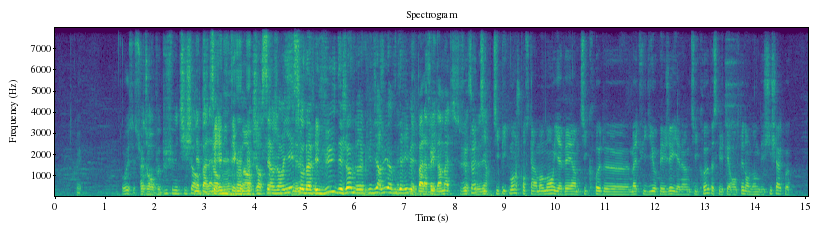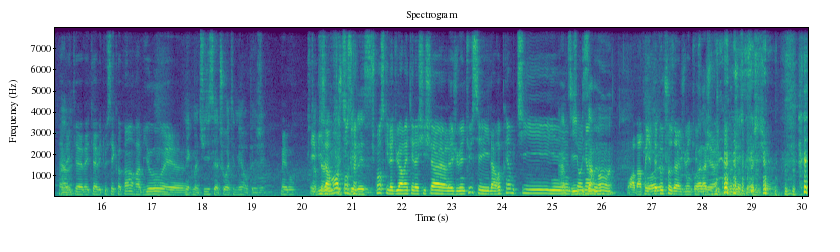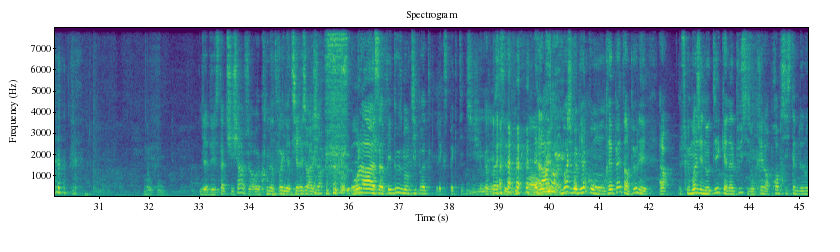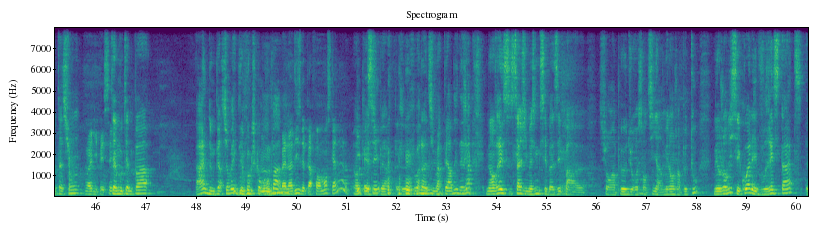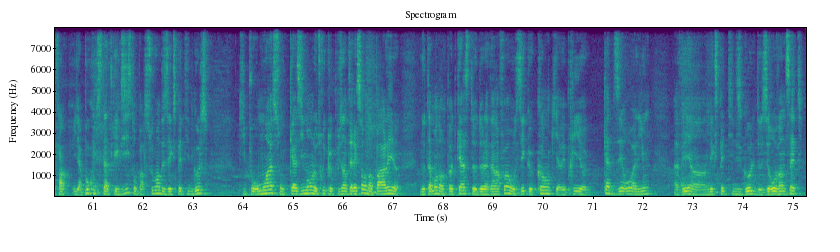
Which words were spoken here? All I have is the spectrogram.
Oui, c'est sûr. Ah, genre on peut plus fumer de chicha Mais en pas toute la- sérénité quoi. Non. Genre Serge Aurier, si on avait vu, déjà on aurait pu dire lui à me Mais, dériver. mais pas la veille d'un match. Je ty- typiquement, je pense qu'à un moment, il y avait un petit creux de Matuidi au PSG, il y avait un petit creux parce qu'il était rentré dans le gang des chichas, quoi. Ah Avec, avec, avec tous ses copains, Rabiot et. euh, Mec, Matuidi, ça a toujours été le meilleur au PSG. mais bon. Et bizarrement, je pense, que- je pense qu'il a dû arrêter la chicha à la Juventus et il a repris un petit. Un petit de- bizarrement. Bon, bah après, il y a peut-être autre chose à la Juventus. Voilà, mais, je euh, chose que la chicha. donc, euh, Il y a des stats chicha, genre euh, combien de fois il a tiré sur la chicha Oh là, ça fait 12 mon petit pote. L'expected chicha. Ouais, Alors attends, moi je veux bien qu'on répète un peu les. Alors, parce que moi j'ai noté Canal ils ont créé leur propre système de notation. ouais, l'IPC. T'aimes ou t'aimes pas. Arrête de me perturber avec des mots que je comprends pas. Bah, L'indice de performance canal. Ok, super. Je- voilà, tu m'as perdu déjà. Mais en vrai, ça, j'imagine que c'est basé par, euh, sur un peu du ressenti, un mélange un peu de tout. Mais aujourd'hui, c'est quoi les vraies stats? Enfin, il y a beaucoup de stats qui existent. On parle souvent des expected goals, qui pour moi sont quasiment le truc le plus intéressant. On en parlait euh, notamment dans le podcast de la dernière fois, où on se disait que Caen, qui avait pris euh, 4-0 à Lyon, avait un expected goal de 0,27.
